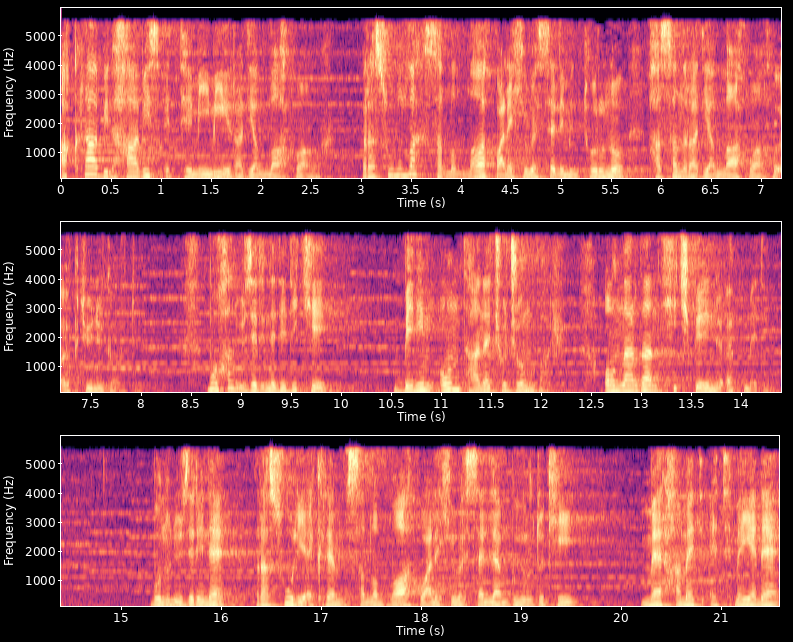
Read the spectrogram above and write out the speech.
Akra bin Habis et-Temimi radiyallahu anh Resulullah sallallahu aleyhi ve sellemin torunu Hasan radiyallahu anh'ı öptüğünü gördü. Bu hal üzerine dedi ki benim on tane çocuğum var. Onlardan hiçbirini öpmedim. Bunun üzerine Resul-i Ekrem sallallahu aleyhi ve sellem buyurdu ki merhamet etmeyene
